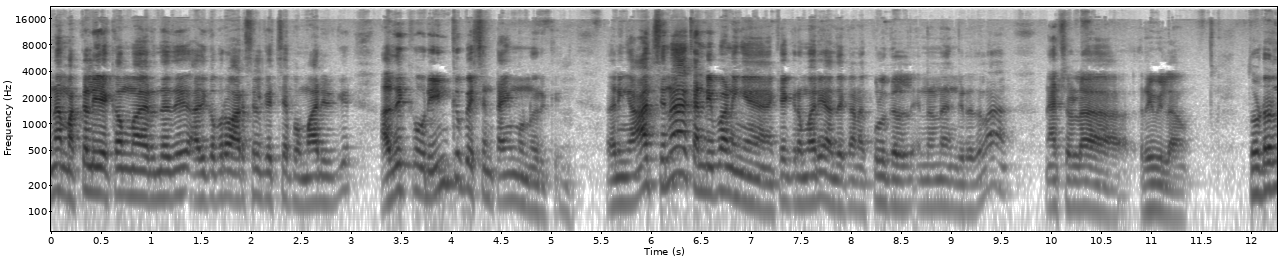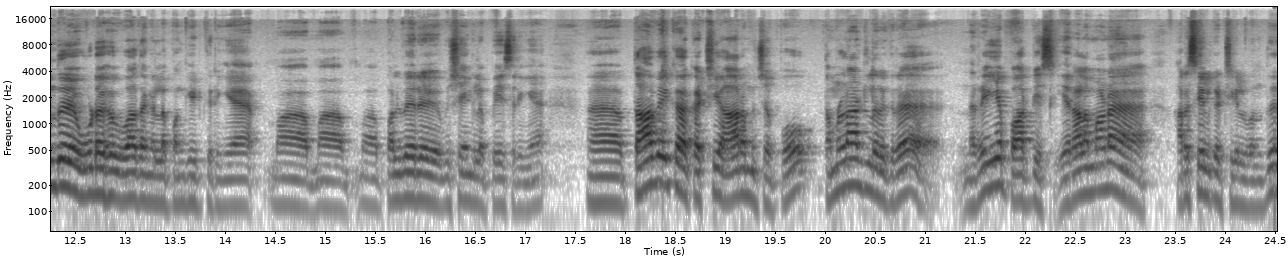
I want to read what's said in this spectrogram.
ஏன்னா மக்கள் இயக்கமாக இருந்தது அதுக்கப்புறம் அரசியல் கட்சி அப்போ மாறி இருக்கு. அதுக்கு ஒரு இன்குபேஷன் டைம் ஒன்று இருக்குது அது நீங்கள் ஆச்சுன்னா கண்டிப்பாக நீங்கள் கேட்குற மாதிரி அதுக்கான குழுக்கள் என்னென்னங்கிறதெல்லாம் நேச்சுரலாக ரிவீல் ஆகும். தொடர்ந்து ஊடக விவாதங்களில் பங்கேற்கிறீங்க ம- ம- பல்வேறு விஷயங்களை பேசுகிறீங்க தாவேகா கட்சி ஆரம்பித்தப்போ தமிழ்நாட்டில் இருக்கிற நிறைய பார்ட்டிஸ் ஏராளமான அரசியல் கட்சிகள் வந்து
